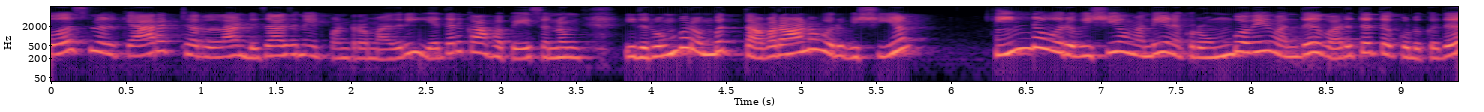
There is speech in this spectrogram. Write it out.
பர்சனல் கேரக்டர்லாம் டிசாசினேட் பண்ணுற மாதிரி எதற்காக பேசணும்? இது ரொம்ப ரொம்ப தவறான ஒரு விஷயம். இந்த ஒரு விஷயம் வந்து எனக்கு ரொம்பவே வந்து வருத்தத்தை கொடுக்குது.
